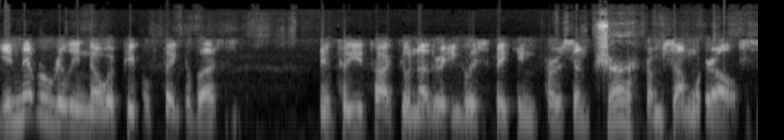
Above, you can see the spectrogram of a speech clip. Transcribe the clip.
you never really know what people think of us until you talk to another English speaking person sure. from somewhere else.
